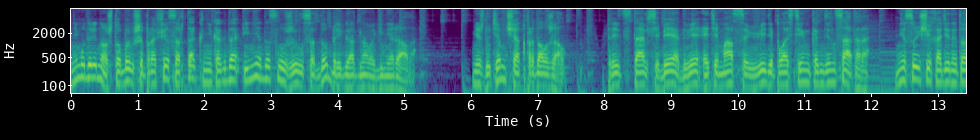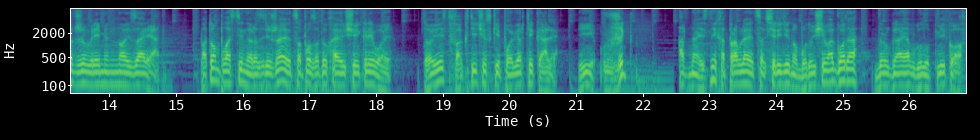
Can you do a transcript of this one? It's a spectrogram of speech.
Не мудрено, что бывший профессор так никогда и не дослужился до бригадного генерала. Между тем Чак продолжал. Представь себе две эти массы в виде пластин конденсатора, несущих один и тот же временной заряд. Потом пластины разряжаются по затухающей кривой, то есть фактически по вертикали. И вжик! Одна из них отправляется в середину будущего года, другая вглубь веков.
